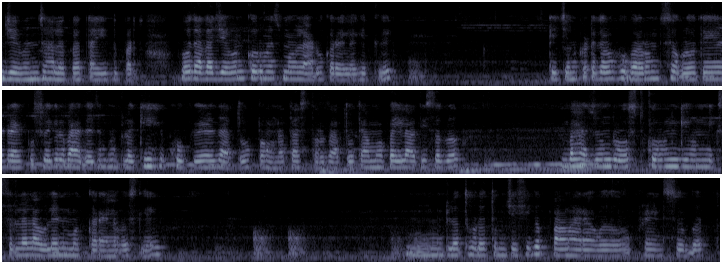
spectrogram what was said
जेवण झालं का ताई दुपार? हो दादा जेवण करूनच मग लाडू करायला घेतले. किचन कटेजवळ उभारून सगळं ते ड्रायफ्रुट्स वगैरे भाजायचं म्हटलं की खूप वेळ जातो पावणा तास तर जातो. त्यामुळे पहिला आधी सगळं भाजून रोस्ट करून घेऊन मिक्सरला लावले आणि मग करायला बसले. म्हटलं थोडं तुमच्याशी गप्पा मारावं फ्रेंड्ससोबत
